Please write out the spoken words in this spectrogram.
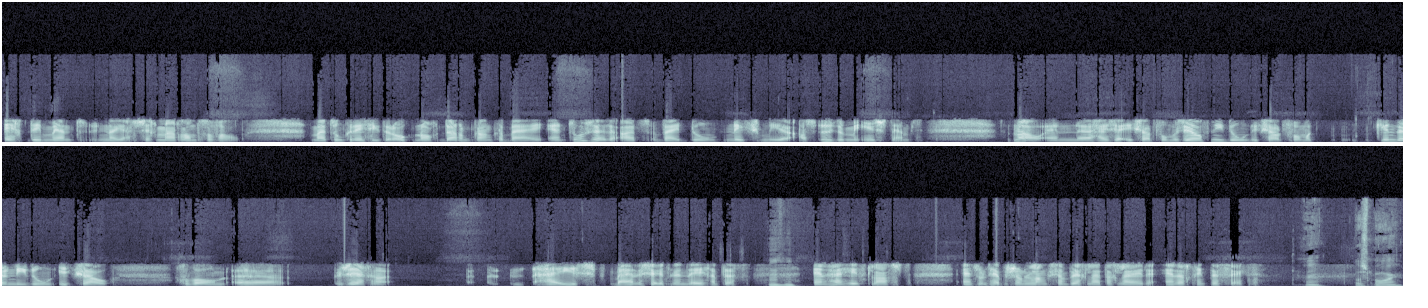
Echt dement, nou ja, zeg maar randgeval. Maar toen kreeg hij er ook nog darmkanker bij. En toen zei de arts, wij doen niks meer als u ermee instemt. Nou, en eh, hij zei, ik zou het voor mezelf niet doen. Ik zou het voor mijn kinderen niet doen. Ik zou gewoon eh, zeggen, eh, hij is bijna 97 Mhm. en hij heeft last. En toen hebben ze hem langzaam weg laten glijden en dat ging perfect. Ja, dat is mooi.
